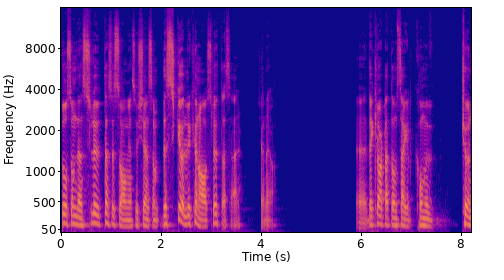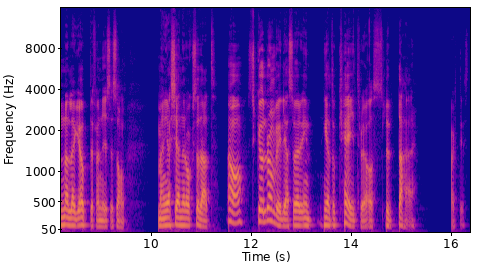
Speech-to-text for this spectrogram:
så som den slutar säsongen så känns det som det skulle kunna avslutas här. Känner jag. Eh, Det är klart att de säkert kommer kunna lägga upp det för en ny säsong. Men jag känner också det att, ja, skulle de vilja så är det in- helt okej tror jag att sluta här. Faktiskt.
